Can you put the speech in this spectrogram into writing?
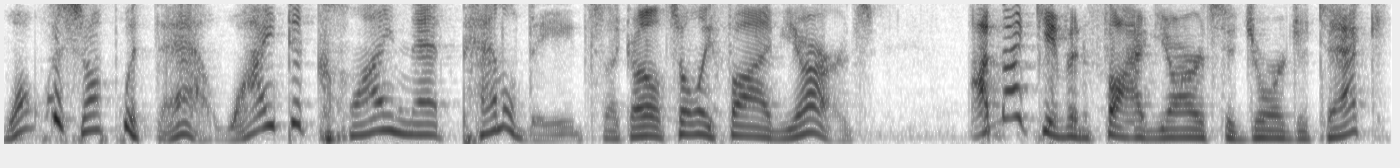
What was up with that? Why decline that penalty? It's like, oh, it's only five yards. I'm not giving five yards to Georgia Tech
